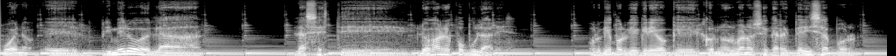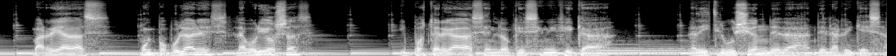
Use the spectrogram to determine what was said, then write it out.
Bueno, primero este, los barrios populares. ¿Por qué? Porque creo que el conurbano se caracteriza por barriadas muy populares, laboriosas y postergadas en lo que significa la distribución de la, de la riqueza.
